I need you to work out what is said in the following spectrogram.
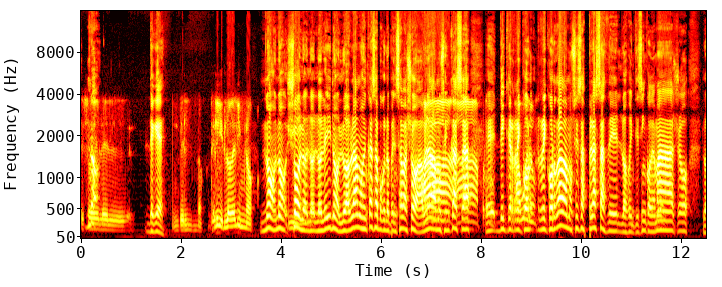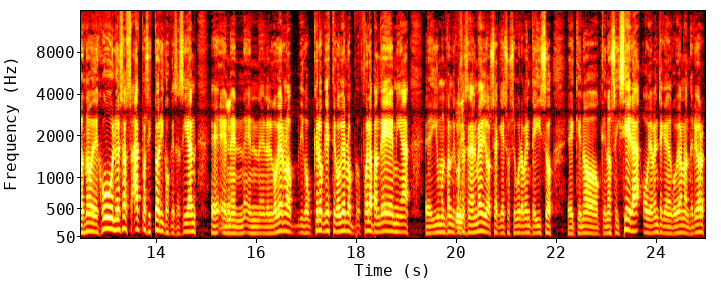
Eso del, ¿De qué? Del himno, lo del himno. No, no, yo lo, lo, leí, no, lo hablamos en casa porque lo pensaba yo. Hablábamos en casa ah, eh, de que ah, recordábamos esas plazas de los 25 de mayo, los 9 de julio, esos actos históricos que se hacían eh, en, en, el gobierno. Digo, creo que este gobierno fue la pandemia eh, y un montón de cosas en el medio, o sea que eso seguramente hizo que, no, que no se hiciera. Obviamente que en el gobierno anterior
